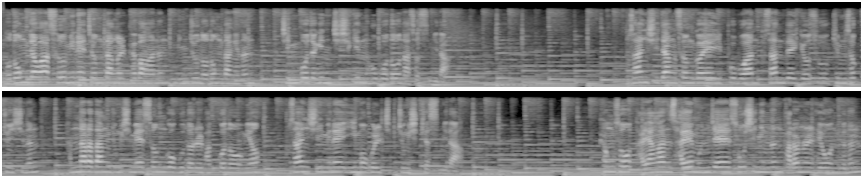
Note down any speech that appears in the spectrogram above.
노동자와 서민의 정당을 표방하는 민주노동당에는 진보적인 지식인 후보도 나섰습니다. 부산시장 선거에 입후보한 부산대 교수 김석준 씨는 한나라당 중심의 선거 구도를 바꿔놓으며 부산 시민의 이목을 집중시켰습니다. 평소 다양한 사회 문제에 소신 있는 발언을 해온 그는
